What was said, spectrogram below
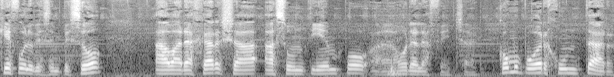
¿qué fue lo que se empezó a barajar ya hace un tiempo, ahora la fecha? ¿Cómo poder juntar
